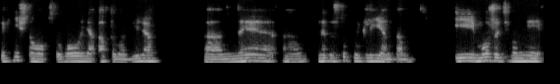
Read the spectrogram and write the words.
технічного обслуговування автомобіля не, недоступні клієнтам, і можуть вони,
